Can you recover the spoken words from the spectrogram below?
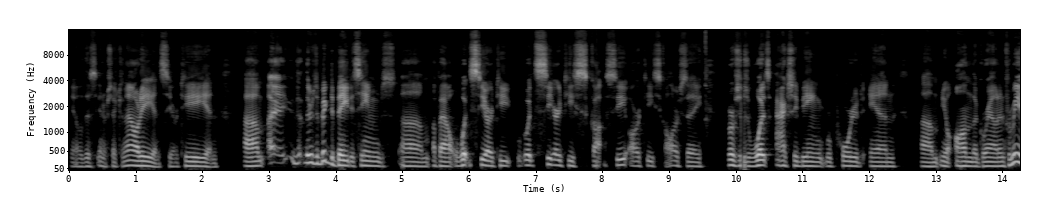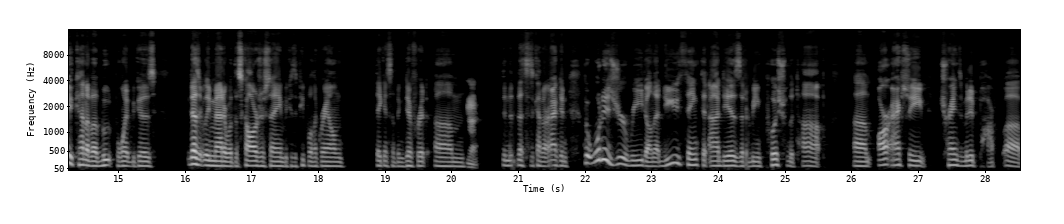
you know this intersectionality and CRT, and um, I, there's a big debate. It seems um, about what CRT, what CRT CRT scholars say versus what's actually being reported in, um, you know, on the ground. And for me, it's kind of a moot point because it doesn't really matter what the scholars are saying because the people on the ground thinking something different. Um. Then that's just kind of acting. But what is your read on that? Do you think that ideas that are being pushed from the top um, are actually transmitted pop, uh,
